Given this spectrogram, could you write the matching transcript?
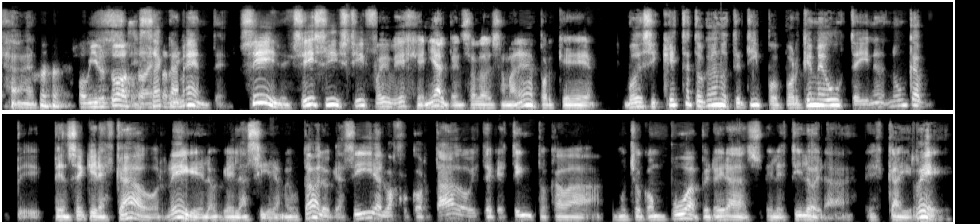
Exactamente. o virtuoso. Exactamente. Sí, sí, sí, sí, fue es genial pensarlo de esa manera porque vos decís, ¿qué está tocando este tipo? ¿Por qué me gusta? Y no- nunca eh, pensé que era ska o reggae lo que él hacía. Me gustaba lo que hacía, el bajo cortado, viste que Sting tocaba mucho con púa, pero era el estilo era ska y reggae.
